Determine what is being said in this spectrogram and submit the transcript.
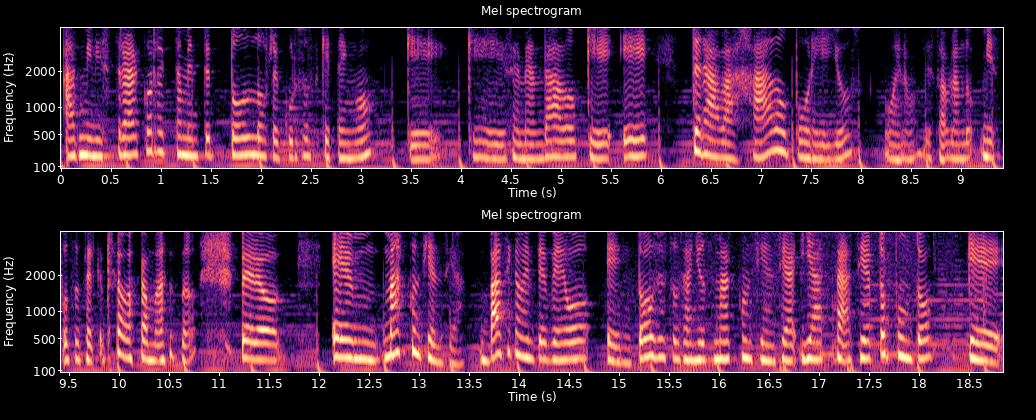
administrar correctamente todos los recursos que tengo, que, que se me han dado, que he trabajado por ellos. Bueno, estoy hablando, mi esposo es el que trabaja más, ¿no? Pero em, más conciencia. Básicamente veo en todos estos años más conciencia y hasta cierto punto que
